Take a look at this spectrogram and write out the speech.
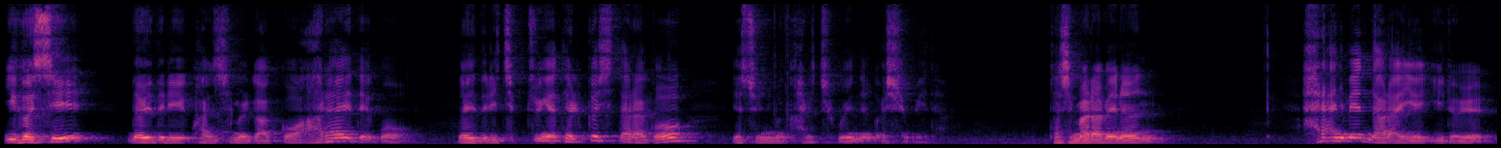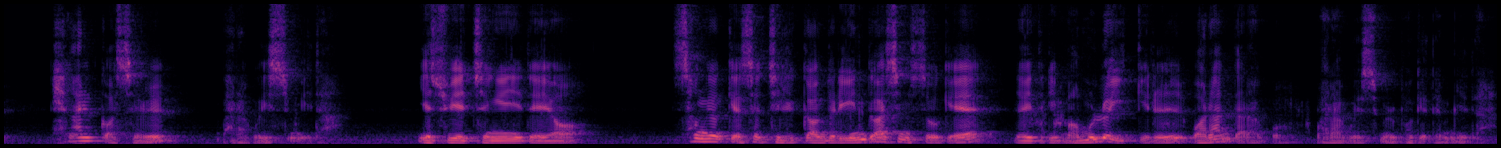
이것이 너희들이 관심을 갖고 알아야 되고 너희들이 집중해야 될 것이다라고 예수님은 가르치고 있는 것입니다. 다시 말하면은 하나님의 나라의 일을 행할 것을 말하고 있습니다. 예수의 증인이 되어 성령께서 진리 가운데 인도하심 속에 너희들이 머물러 있기를 원한다라고 말하고 있음을 보게 됩니다.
